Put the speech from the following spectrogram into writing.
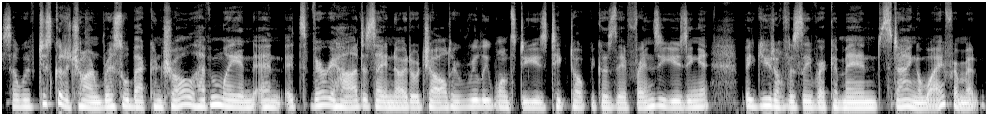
So we've just got to try and wrestle back control, haven't we? And and it's very hard to say no to a child who really wants to use TikTok because their friends are using it. But you'd obviously recommend staying away from it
